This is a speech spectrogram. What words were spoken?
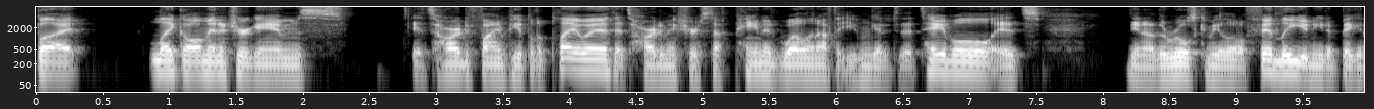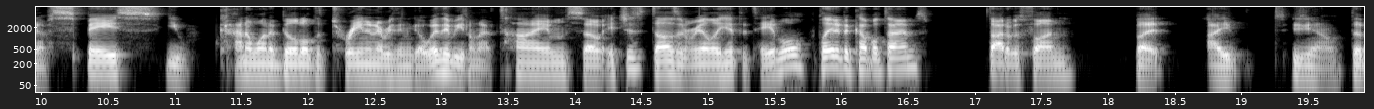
But like all miniature games, it's hard to find people to play with. It's hard to make sure stuff painted well enough that you can get it to the table. It's you know the rules can be a little fiddly. You need a big enough space. You kind of want to build all the terrain and everything to go with it, but you don't have time. So it just doesn't really hit the table. Played it a couple times, thought it was fun, but I you know the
